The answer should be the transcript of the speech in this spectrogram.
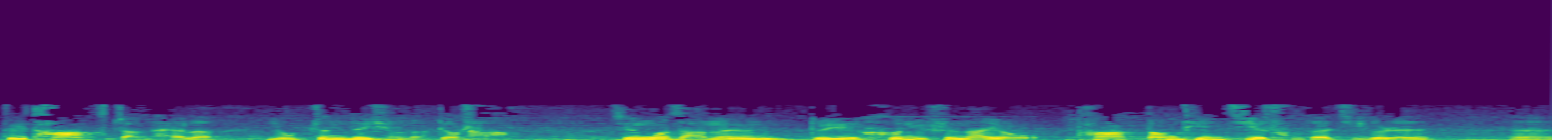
对他展开了有针对性的调查。经过咱们对何女士男友他当天接触的几个人，嗯，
